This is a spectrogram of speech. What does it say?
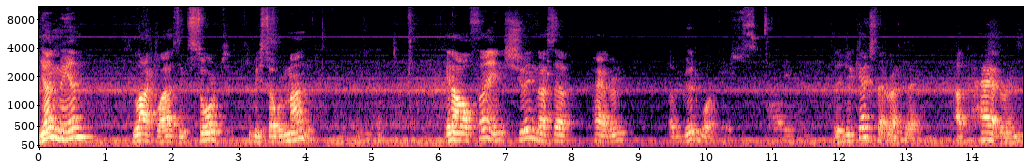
Young men, likewise, exhort to be sober minded. In all things, shewing thyself pattern of good works. Did you catch that right there? A pattern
